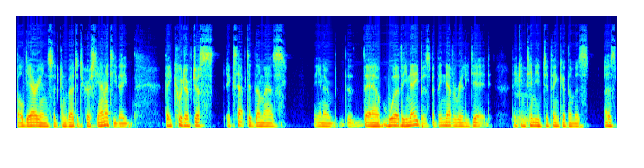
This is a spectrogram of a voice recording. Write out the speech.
Bulgarians had converted to Christianity, they they could have just accepted them as you know the, their worthy neighbors, but they never really did. They mm. continued to think of them as as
